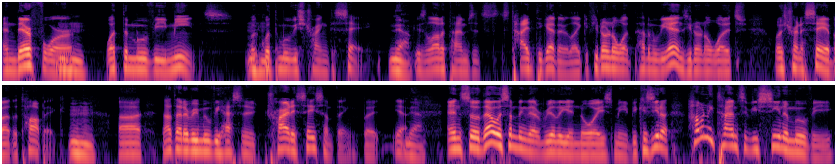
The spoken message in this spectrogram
and therefore Mhm. What the movie means, like Mhm. what the movie's trying to say. Yeah. Because a lot of times it's, it's tied together. Like if you don't know what how the movie ends, you don't know what it's what it's trying to say about the topic. Mhm. Uh, not that every movie has to try to say something, but yeah. Yeah. And so that was something that really annoys me because you know how many times have you seen a movie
